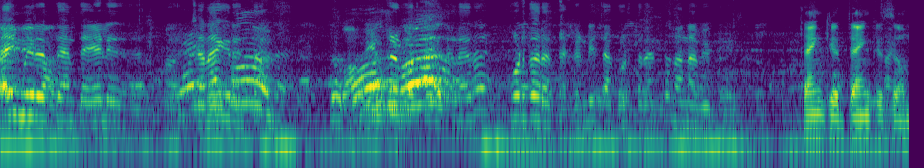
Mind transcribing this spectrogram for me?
ಟೈಮ್ ಇರುತ್ತೆ ಅಂತ ಹೇಳಿ ಚೆನ್ನಾಗಿರುತ್ತೆ ಕೊಡ್ತಾರೆ ಸರ್, ಖಂಡಿತ ಕೊಡ್ತಾರೆ ಅಂತ ನನ್ನ ಅಭಿಪ್ರಾಯ. Thank you thank you so much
